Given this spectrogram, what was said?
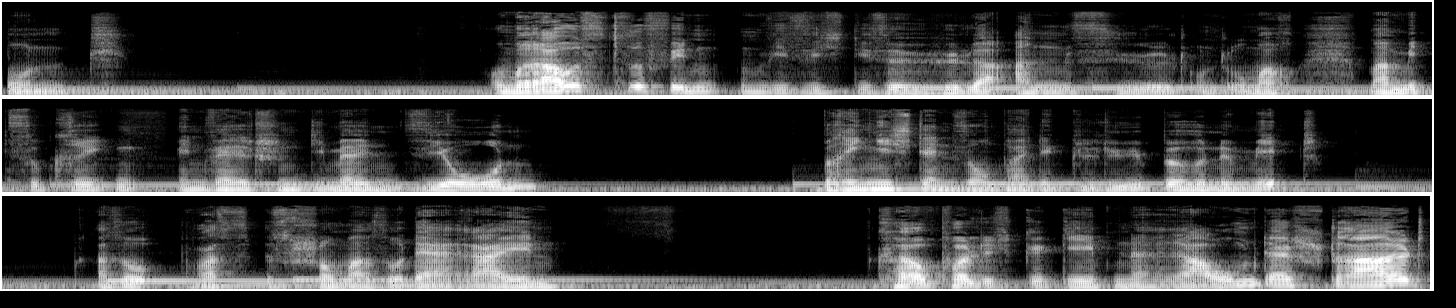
Und um rauszufinden, wie sich diese Hülle anfühlt und um auch mal mitzukriegen, in welchen Dimensionen bringe ich denn so meine Glühbirne mit? Also was ist schon mal so der rein körperlich gegebene Raum, der strahlt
